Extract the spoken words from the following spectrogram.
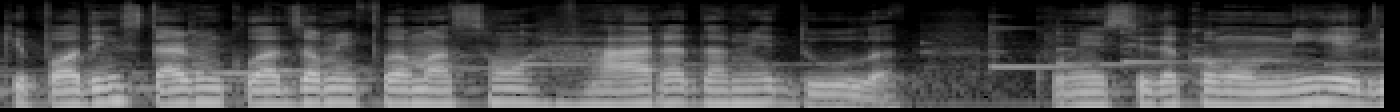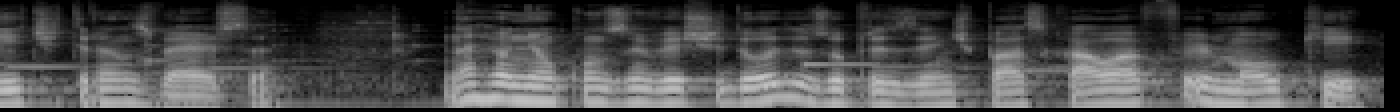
que podem estar vinculados a uma inflamação rara da medula, conhecida como mielite transversa. Na reunião com os investidores, o presidente Pascal afirmou que,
